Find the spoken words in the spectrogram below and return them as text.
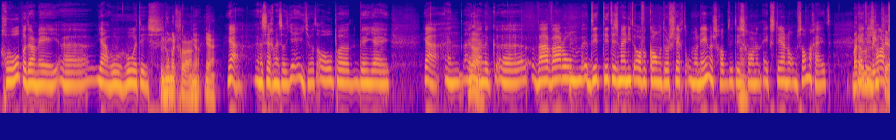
geholpen daarmee, uh, ja, hoe, hoe het is. Noem het gewoon, ja. ja. Ja, en dan zeggen mensen, jeetje, wat open ben jij. Ja, en uiteindelijk, ja. waar, waarom, dit, dit is mij niet overkomen door slecht ondernemerschap. Dit is nee. gewoon een externe omstandigheid. Maar dan het, het, linkje,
